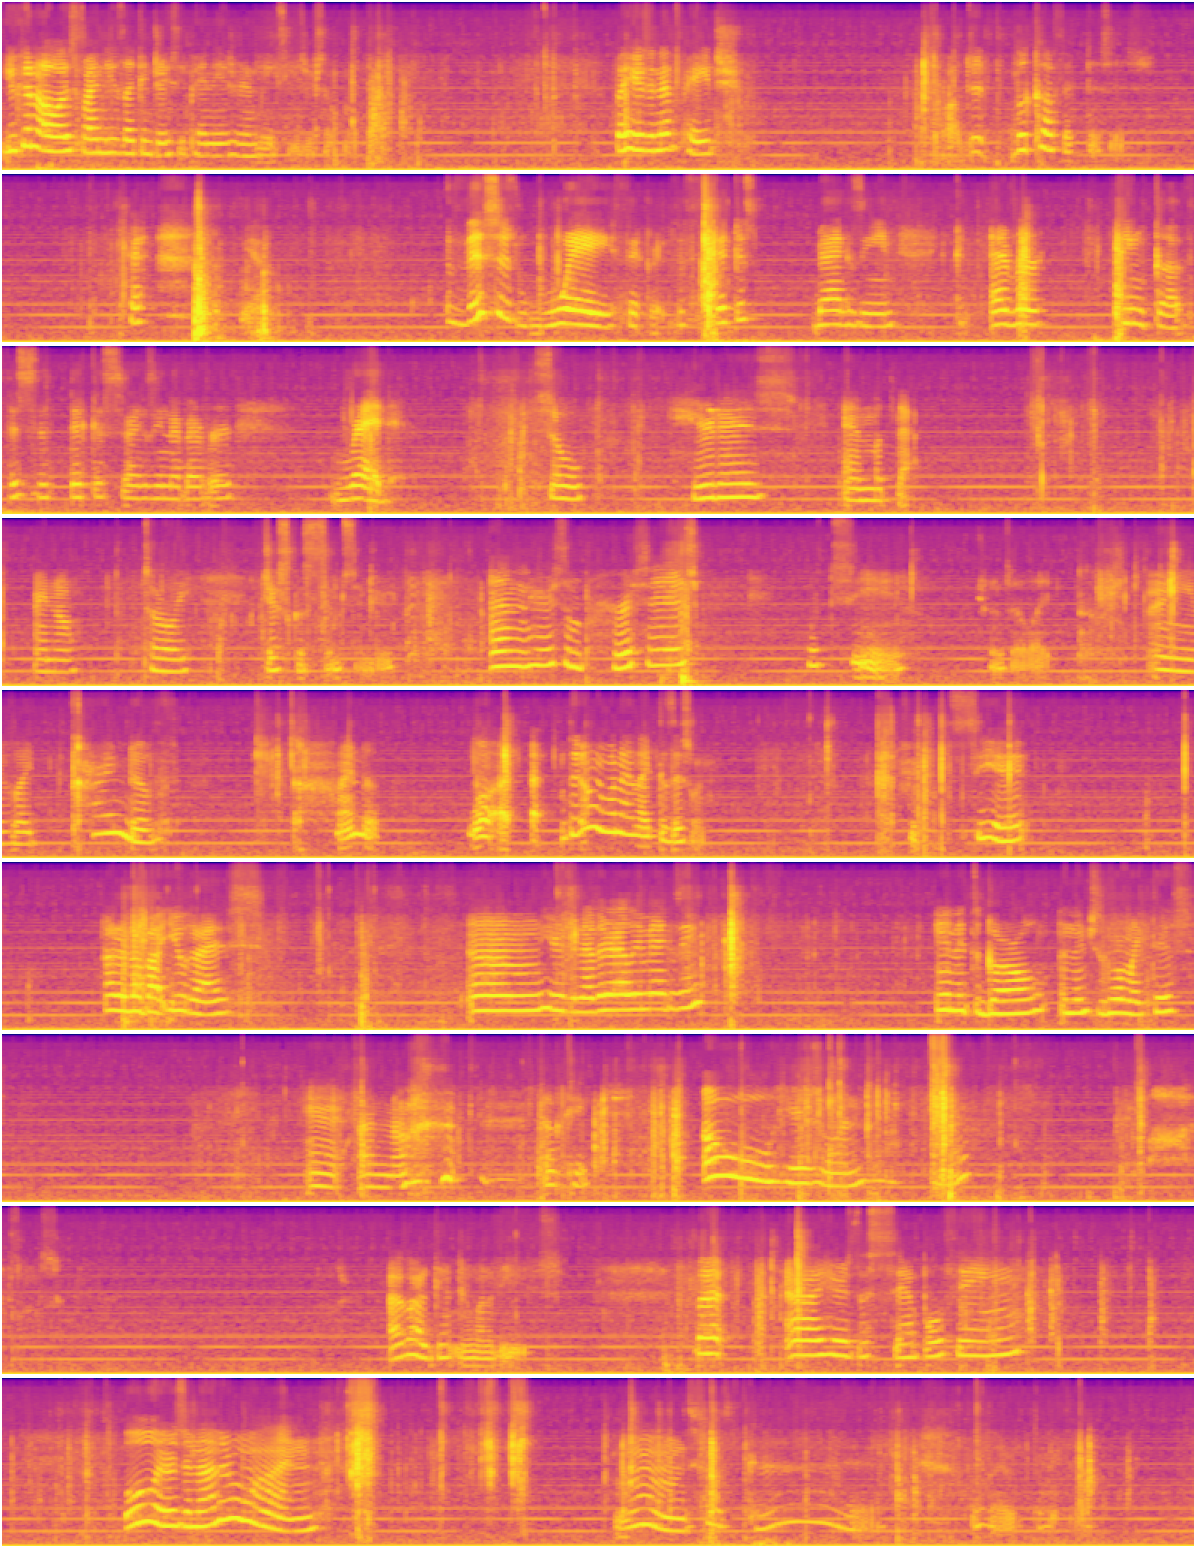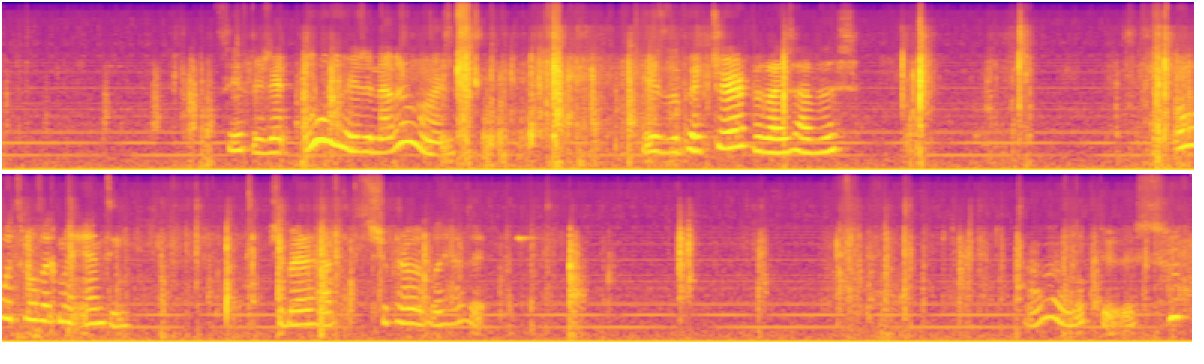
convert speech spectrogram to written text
You can always find these like in J.C. Penney's or in Macy's or something like that. But here's another page. Just look how thick this is. Yeah. This is way thicker. The thickest magazine you can ever think of. This is the thickest magazine I've ever read. So, here it is, and look at that. I know, totally Jessica Simpson, dude. And here's some purses. Let's see, which ones I like. I need like, kind of, kind of. Well, I, I, the only one I like is this one. If you see it. I don't know about you guys. Um, here's another Ellie magazine. And it's a girl, and then she's going like this. And I don't know. okay. Oh, here's one. Yeah. I gotta get me one of these. But uh, here's the sample thing. Oh, there's another one. Mmm, this is good. see if there's any. Ooh, here's another one. Here's the picture, if you guys have this. Oh, it smells like my auntie. She better have, she probably has it. I gotta look through this.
